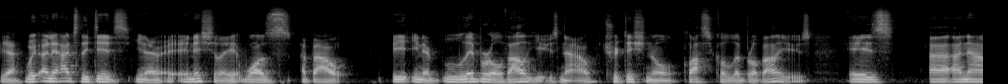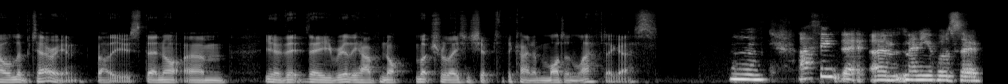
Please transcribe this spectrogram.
Yeah, we, and it actually did. You know, initially it was about be you know liberal values now, traditional classical liberal values is uh, are now libertarian values. They're not um, you know they they really have not much relationship to the kind of modern left, I guess. Mm, I think that um, many of us are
